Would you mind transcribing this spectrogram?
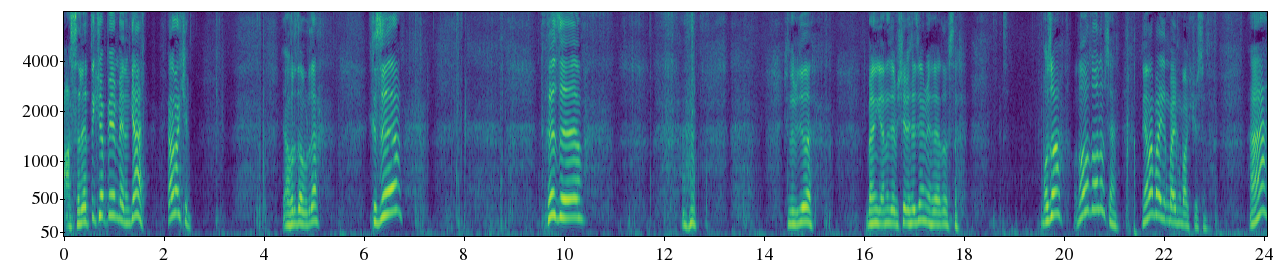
Asıletli köpeğim benim gel. Gel bakayım. Yavru da burada. Kızım. Kızım. Şimdi biliyorlar. Ben gelince bir şey vereceğim ya değerli dostlar. Bozo ne oldu oğlum sen? Yana baygın baygın bakıyorsun. Ha?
